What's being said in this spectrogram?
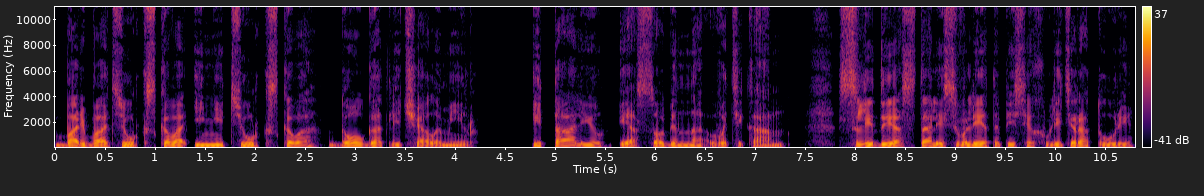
Борьба тюркского и нетюркского долго отличала мир. Италию и особенно Ватикан. Следы остались в летописях, в литературе,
